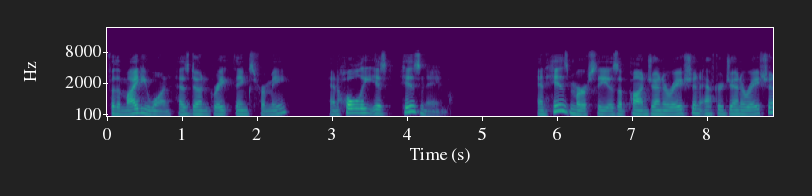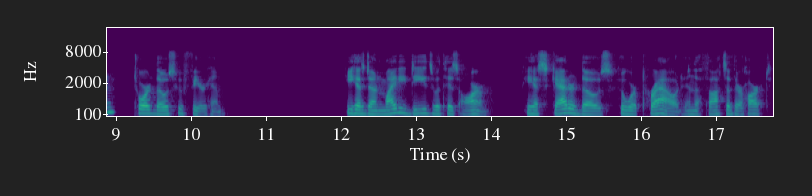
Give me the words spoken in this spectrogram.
For the Mighty One has done great things for me, and holy is his name. And his mercy is upon generation after generation toward those who fear him. He has done mighty deeds with his arm. He has scattered those who were proud in the thoughts of their heart.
